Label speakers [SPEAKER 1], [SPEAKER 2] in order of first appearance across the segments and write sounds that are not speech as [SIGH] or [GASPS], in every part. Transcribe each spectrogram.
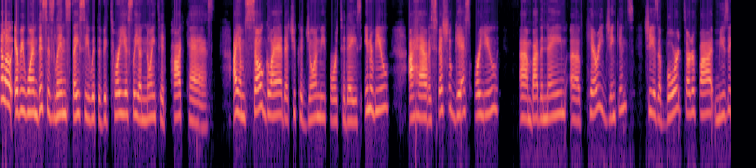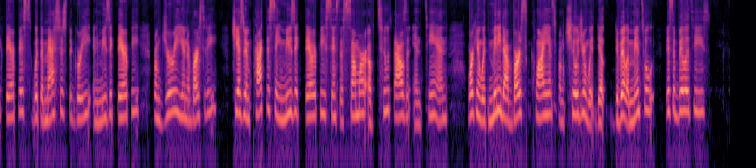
[SPEAKER 1] Hello, everyone. This is Lynn Stacy with the Victoriously Anointed podcast. I am so glad that you could join me for today's interview. I have a special guest for you um, by the name of Carrie Jenkins. She is a board certified music therapist with a master's degree in music therapy from Drury University. She has been practicing music therapy since the summer of 2010, working with many diverse clients from children with de- developmental disabilities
